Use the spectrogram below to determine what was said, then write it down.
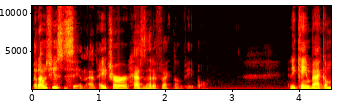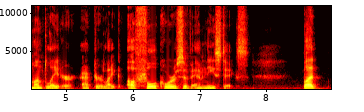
But I was used to seeing that. HR has that effect on people. And he came back a month later after like a full course of amnestics. But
